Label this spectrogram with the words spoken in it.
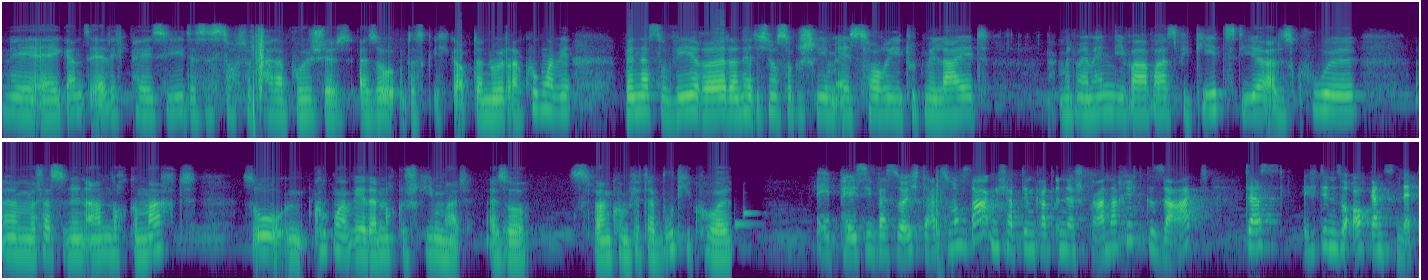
Nee, ey, ganz ehrlich, Pacey, das ist doch totaler Bullshit. Also, das, ich glaube da null dran. Guck mal, wir, wenn das so wäre, dann hätte ich noch so geschrieben, ey, sorry, tut mir leid. Mit meinem Handy war was, wie geht's dir? Alles cool ähm, was hast du den Abend noch gemacht? So, und guck mal, wie er dann noch geschrieben hat. Also, es war ein kompletter Booty-Call. Ey, Pacey, was soll ich dazu noch sagen? Ich habe dem gerade in der Sprachnachricht gesagt, dass ich den so auch ganz nett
